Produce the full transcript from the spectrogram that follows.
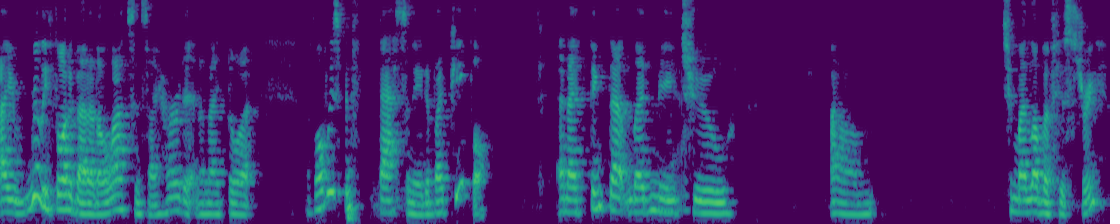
I really thought about it a lot since I heard it. And I thought, I've always been fascinated by people. And I think that led me to um, to my love of history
